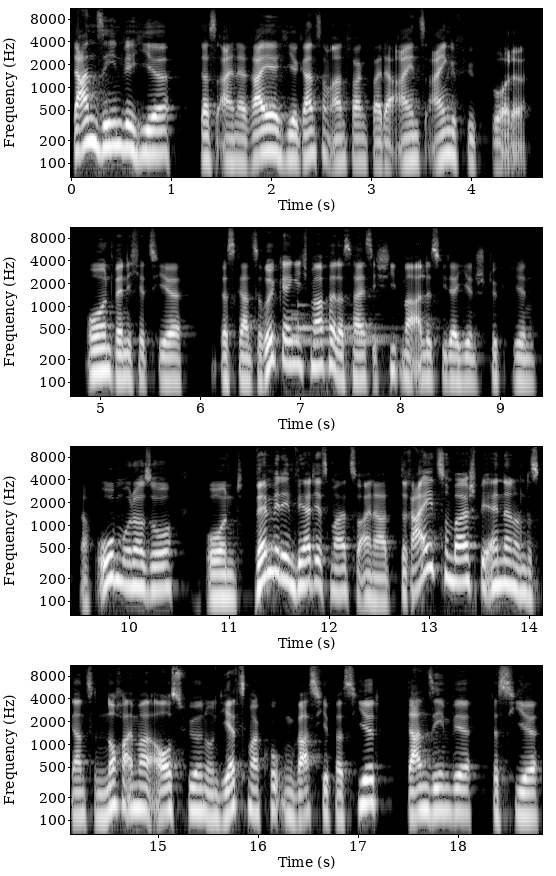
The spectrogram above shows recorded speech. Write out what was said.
dann sehen wir hier, dass eine Reihe hier ganz am Anfang bei der 1 eingefügt wurde. Und wenn ich jetzt hier das Ganze rückgängig mache. Das heißt, ich schiebe mal alles wieder hier ein Stückchen nach oben oder so. Und wenn wir den Wert jetzt mal zu einer 3 zum Beispiel ändern und das Ganze noch einmal ausführen und jetzt mal gucken, was hier passiert, dann sehen wir, dass hier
